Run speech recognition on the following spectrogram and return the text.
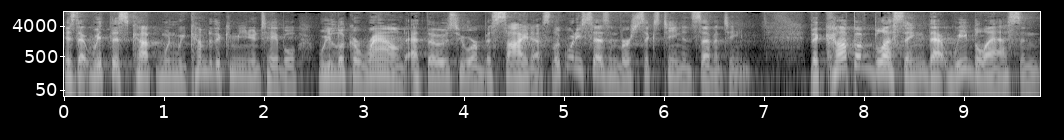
is that with this cup, when we come to the communion table, we look around at those who are beside us. Look what he says in verse 16 and 17. The cup of blessing that we bless, and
